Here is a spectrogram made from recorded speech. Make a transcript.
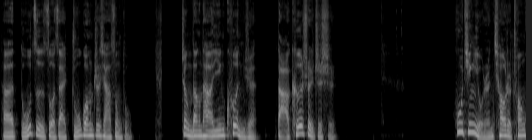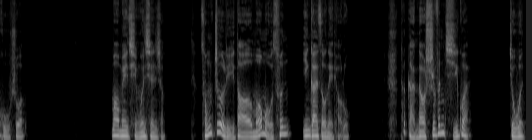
他独自坐在烛光之下诵读。正当他因困倦打瞌睡之时，忽听有人敲着窗户说。冒昧请问先生，从这里到某某村应该走哪条路？他感到十分奇怪，就问：“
